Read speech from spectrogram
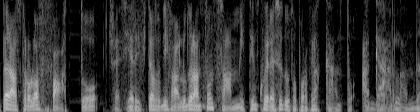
Peraltro lo ha fatto, cioè si è rifiutato di farlo durante un summit in cui era seduto proprio accanto a Garland.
